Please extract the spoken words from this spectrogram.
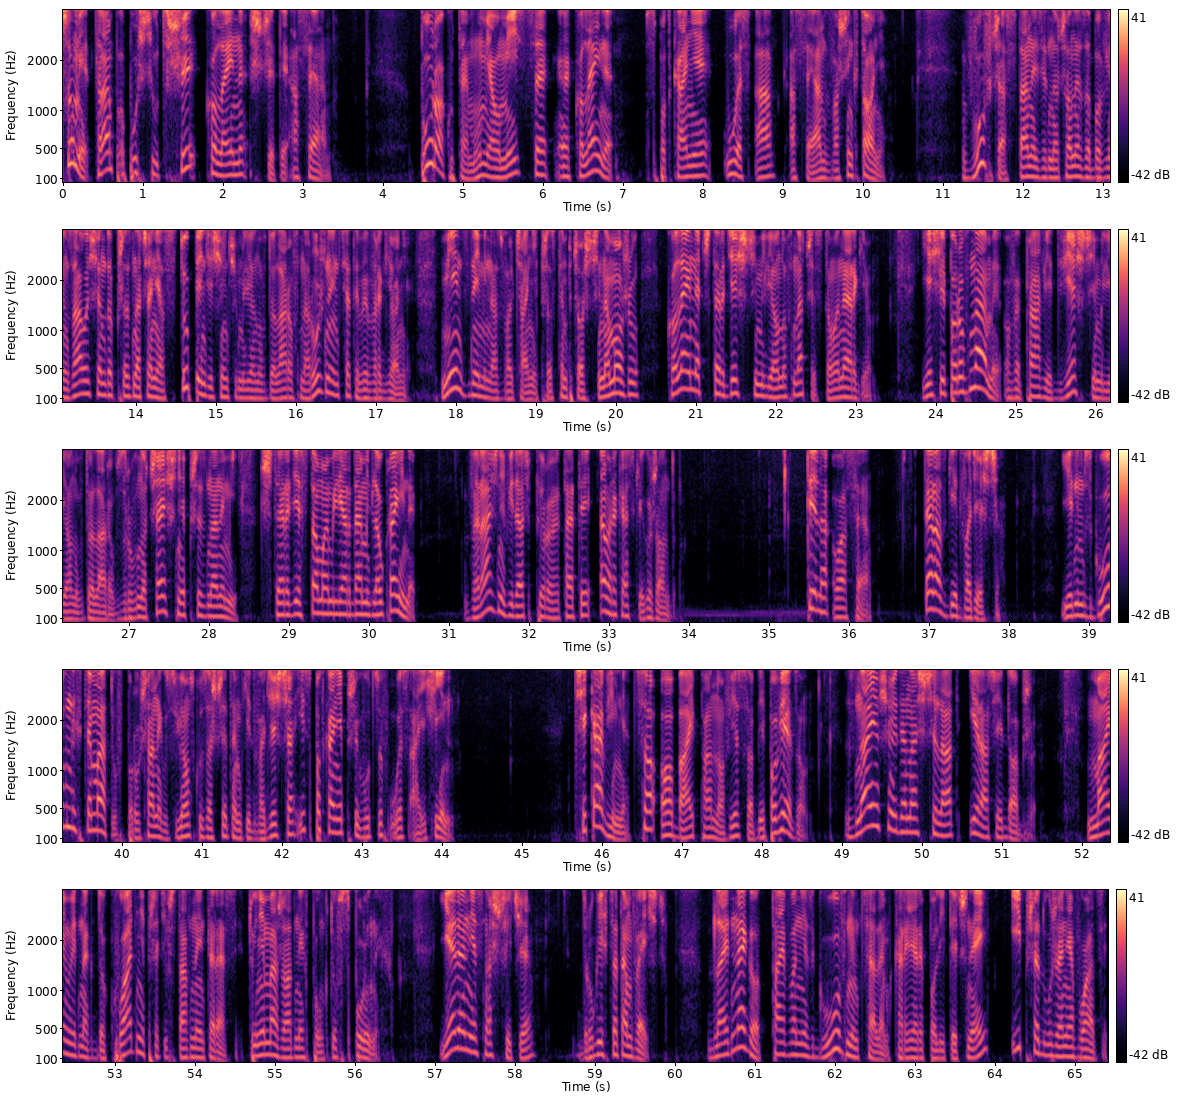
Sumie Trump opuścił trzy kolejne szczyty ASEAN. Pół roku temu miało miejsce e, kolejne spotkanie USA-ASEAN w Waszyngtonie. Wówczas Stany Zjednoczone zobowiązały się do przeznaczenia 150 milionów dolarów na różne inicjatywy w regionie, innymi na zwalczanie przestępczości na morzu, kolejne 40 milionów na czystą energię. Jeśli porównamy owe prawie 200 milionów dolarów z równocześnie przyznanymi 40 miliardami dla Ukrainy, wyraźnie widać priorytety amerykańskiego rządu. Tyle o ASEAN. Teraz G20. Jednym z głównych tematów poruszanych w związku ze szczytem G20 jest spotkanie przywódców USA i Chin. Ciekawi mnie, co obaj panowie sobie powiedzą. Znają się 11 lat i raczej dobrze. Mają jednak dokładnie przeciwstawne interesy. Tu nie ma żadnych punktów wspólnych. Jeden jest na szczycie, drugi chce tam wejść. Dla jednego Tajwan jest głównym celem kariery politycznej i przedłużenia władzy.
